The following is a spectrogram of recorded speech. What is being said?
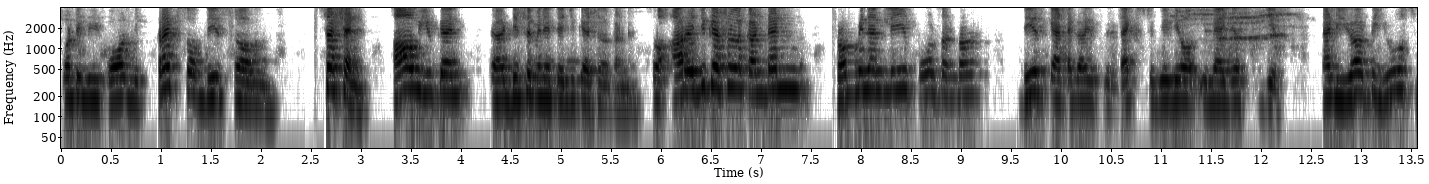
what we call the crux of this um, session how you can uh, disseminate educational content. So our educational content prominently falls under these categories the text video images gifs. And you have to use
